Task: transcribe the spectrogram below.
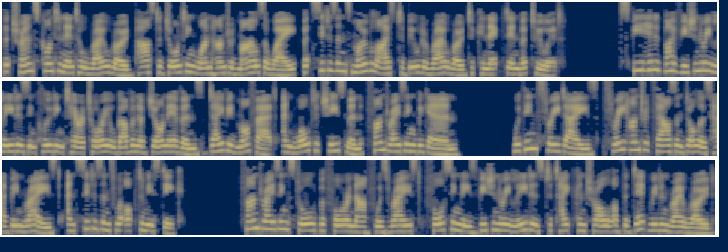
The Transcontinental Railroad passed a daunting 100 miles away, but citizens mobilized to build a railroad to connect Denver to it. Spearheaded by visionary leaders including Territorial Governor John Evans, David Moffat, and Walter Cheesman, fundraising began. Within three days, $300,000 had been raised, and citizens were optimistic. Fundraising stalled before enough was raised, forcing these visionary leaders to take control of the debt-ridden railroad.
